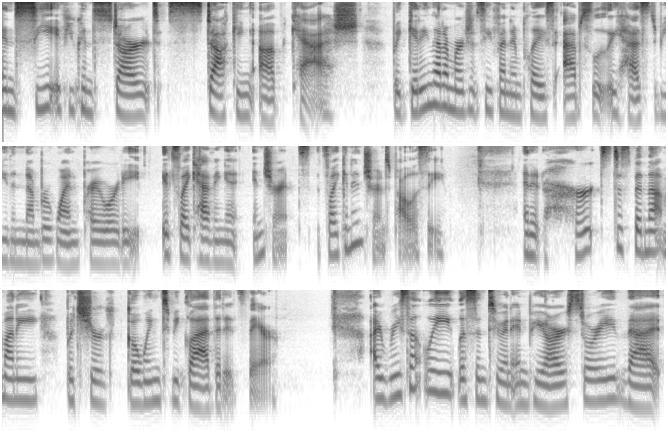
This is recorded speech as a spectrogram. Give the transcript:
and see if you can start stocking up cash. But getting that emergency fund in place absolutely has to be the number one priority. It's like having an insurance, it's like an insurance policy. And it hurts to spend that money, but you're going to be glad that it's there. I recently listened to an NPR story that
